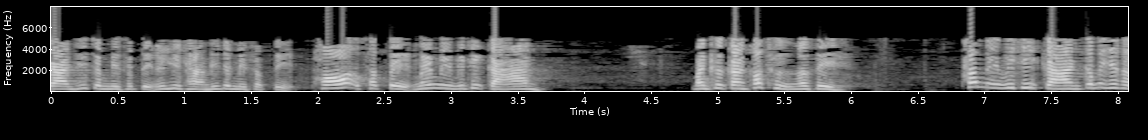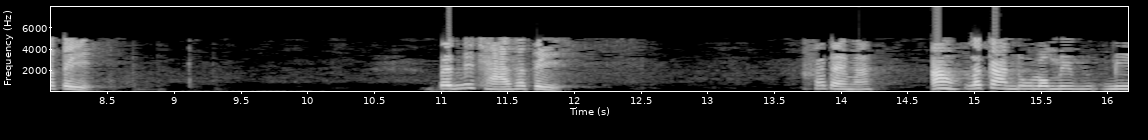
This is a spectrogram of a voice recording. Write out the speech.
การที่จะมีสติไม่มีทางที่จะมีสติ เพราะสติไม่มีวิธีการ มันคือการเข้าถึงอะสิ ถ้ามีวิธีการก็ไม่ใช่สติ เป็นมิจฉาสติ เข้าใจไหมอ้าวแล้วการดูลมมีมี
